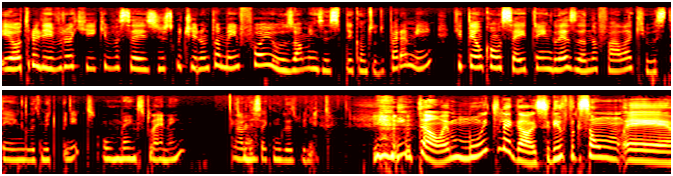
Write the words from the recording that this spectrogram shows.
E outro livro aqui que vocês discutiram também foi Os Homens Explicam Tudo para Mim, que tem um conceito em inglês. Ana fala que você tem um inglês muito bonito. O mansplaining. Olha só que inglês bonito. Então, é muito legal esse livro, porque são é,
